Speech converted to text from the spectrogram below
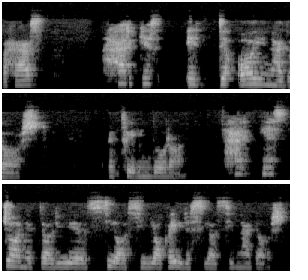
و هست هرگز ادعایی نداشت توی این دوران. هرگز جانبداری سیاسی یا غیر سیاسی نداشت.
